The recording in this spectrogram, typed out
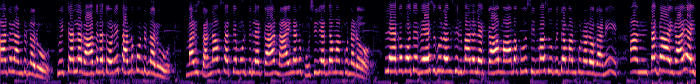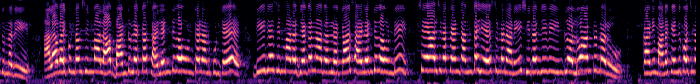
మాటలు అంటున్నారు. ట్విట్టర్లో రాతలతోనే తన్నుకుంటున్నారు. మరి సన్నాం సత్యమూర్తి లెక్క నాయనను ఖుషి చేద్దాం అనుకున్నాడో? లేకపోతే రేసుగురం సినిమాల లెక్క మామకు సినిమా చూపిద్దాం అనుకున్నాడో గాని అంత గాయ గాయ అవుతున్నది. అలా వైకుంఠం సినిమాల బంటు లెక్క సైలెంట్గా ఉంటాడు అనుకుంటే డీజే సినిమాల జగన్నాథన్ లెక్క సైలెంట్గా ఉండి చేయాల్సిన పెంట అంతా చేస్తున్నాడని చిరంజీవి ఇంట్లో అంటున్నారు. కానీ మనకెందుకు వచ్చిన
